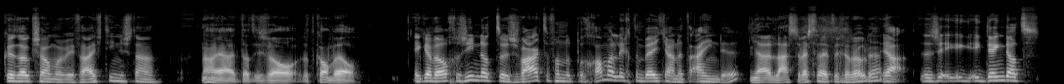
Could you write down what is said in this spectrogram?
Kunt ook zomaar weer 15e staan. Nou ja, dat, is wel, dat kan wel. Ik heb wel gezien dat de zwaarte van het programma ligt een beetje aan het einde. Ja, de laatste wedstrijd tegen Roda. Ja, dus ik, ik denk dat...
